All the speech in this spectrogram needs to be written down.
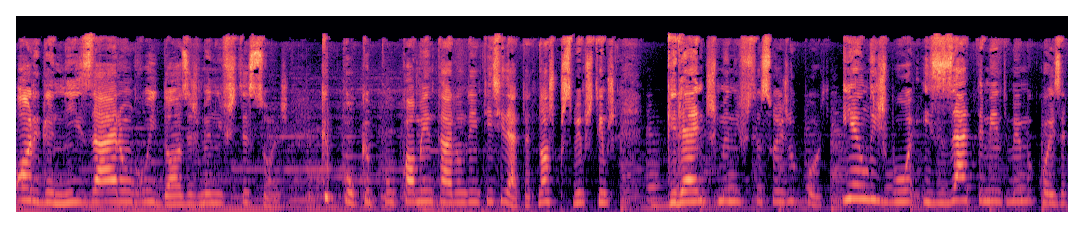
organizaram ruidosas manifestações, que pouco a pouco aumentaram de intensidade. Portanto, nós percebemos que temos grandes manifestações no Porto. E em Lisboa, exatamente a mesma coisa.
